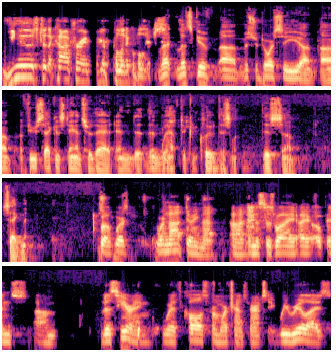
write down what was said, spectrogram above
views to the contrary of your political beliefs? Let, let's give uh, Mr. Dorsey uh, uh, a few seconds to answer that, and uh, then we'll have to conclude this this um, segment. Well, we're we're not doing that, uh, and this is why I opened um, this hearing with calls for more transparency. We realize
